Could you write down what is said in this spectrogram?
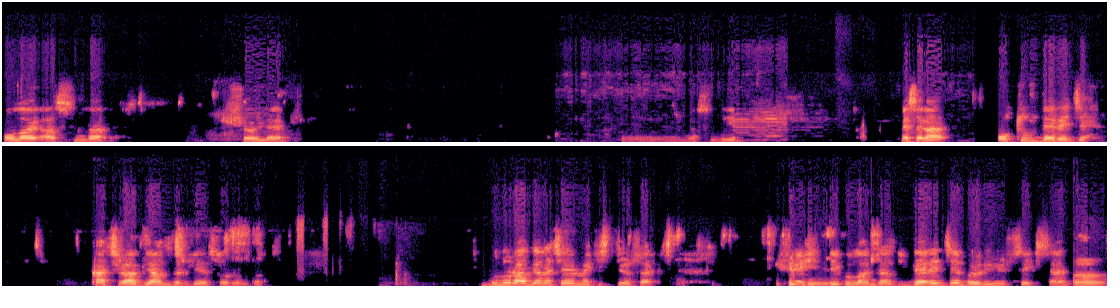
olay aslında şöyle e, nasıl diyeyim? Mesela 30 derece kaç radyandır diye soruldu. Bunu radyana çevirmek istiyorsak şu eşitliği kullanacağız. Derece bölü 180 Ha,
